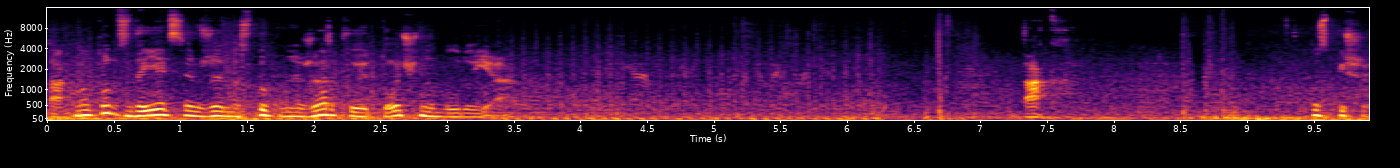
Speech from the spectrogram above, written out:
Так, ну тут, здається, вже наступною жертвою точно буду я. Так. Поспішив.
